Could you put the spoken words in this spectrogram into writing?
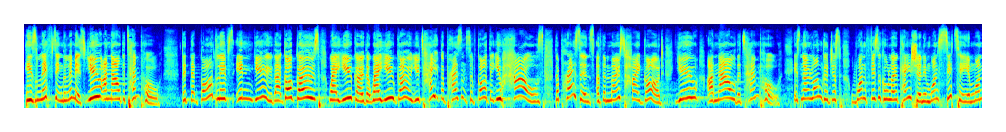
He's lifting the limits. You are now the temple. That, that God lives in you, that God goes where you go, that where you go, you take the presence of God, that you house the presence of the Most High God. You are now the temple. It's no longer just one physical location in one city, in one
